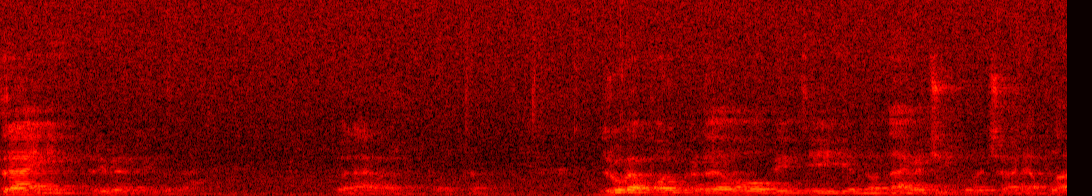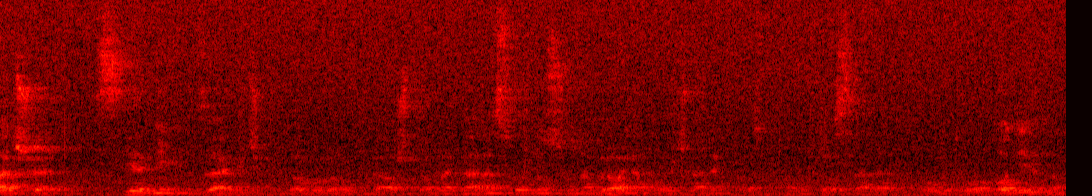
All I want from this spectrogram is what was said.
trajni privredni dodatak. To je najvažnija poruka. Druga poruka da je ovo u biti jedno od najvećih povećanja plaće s jednim zajedničkim dogovorom kao što je ovaj danas u odnosu na brojna povećanja koja smo imali do sada, pogotovo odjednom.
